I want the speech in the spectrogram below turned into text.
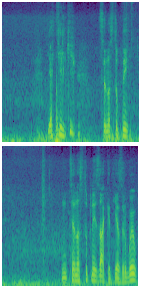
Я тільки. Це наступний. Це наступний закид я зробив.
